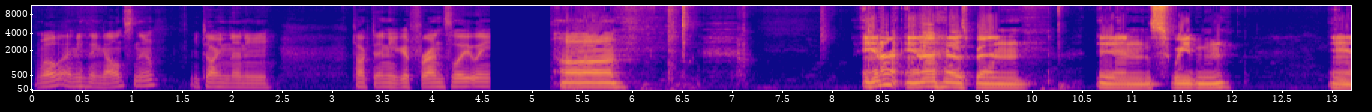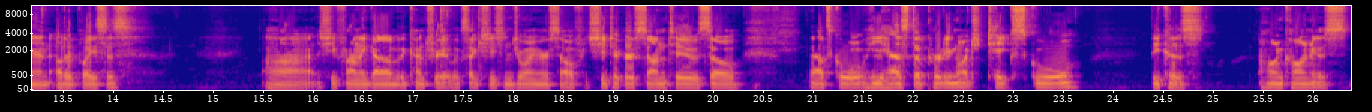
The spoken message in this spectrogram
Well, anything else new? You talking to any talk to any good friends lately? Um Anna Anna has been in Sweden and other places. Uh, she finally got out of the country. It looks like she's enjoying herself. She took her son too, so that's cool. He has to pretty much take school because Hong Kong is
